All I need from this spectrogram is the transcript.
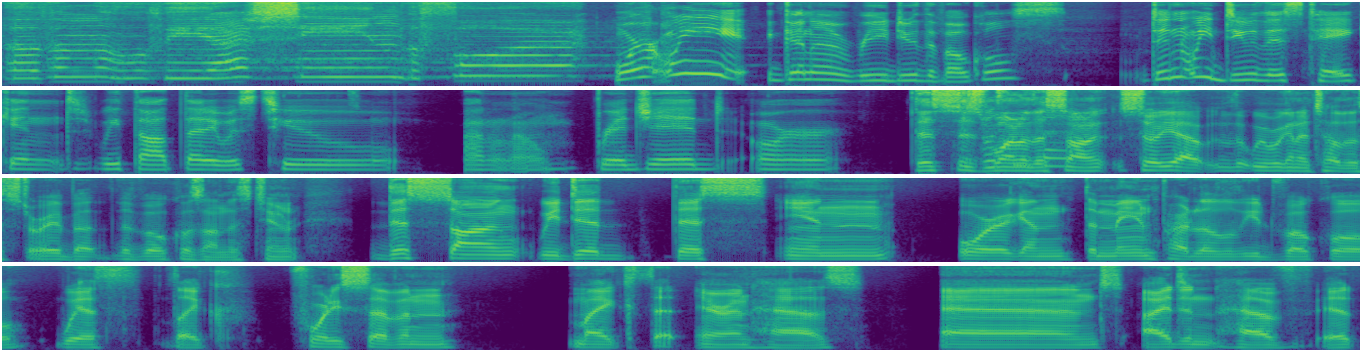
of a movie I've seen before. Weren't we gonna redo the vocals? Didn't we do this take and we thought that it was too I don't know, Bridget or This is one of the Wasn't songs. So yeah, we were going to tell the story about the vocals on this tune. This song, we did this in Oregon, the main part of the lead vocal with like 47 mic that Aaron has, and I didn't have it,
